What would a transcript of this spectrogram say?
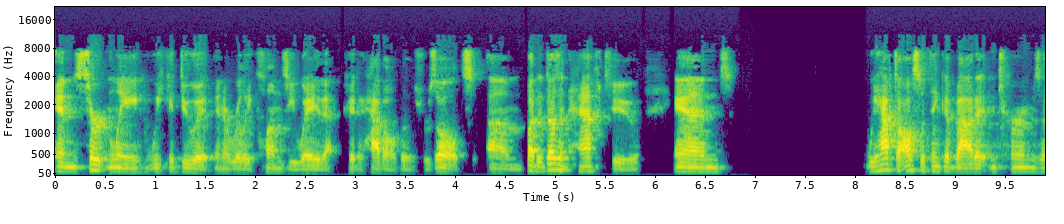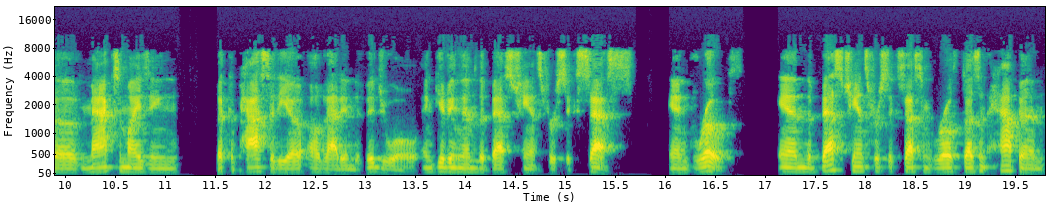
and certainly we could do it in a really clumsy way that could have all those results um, but it doesn't have to and we have to also think about it in terms of maximizing the capacity of, of that individual and giving them the best chance for success and growth. And the best chance for success and growth doesn't happen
